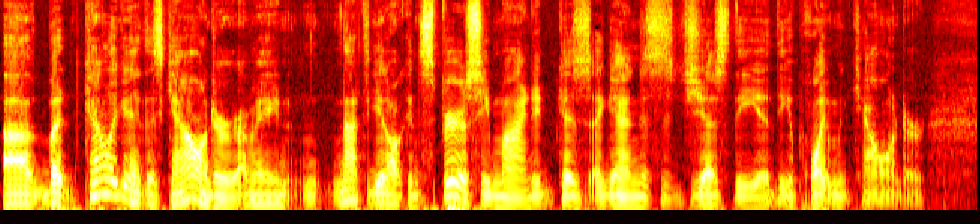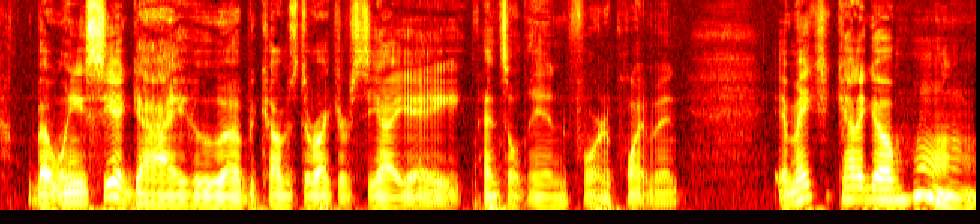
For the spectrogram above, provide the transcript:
Uh, but kind of looking at this calendar, I mean, not to get all conspiracy minded, because again, this is just the uh, the appointment calendar. But when you see a guy who uh, becomes director of CIA penciled in for an appointment, it makes you kind of go, hmm.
